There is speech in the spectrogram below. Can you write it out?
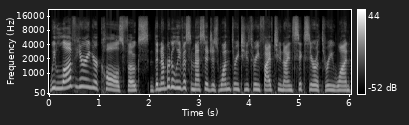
We love hearing your calls, folks. The number to leave us a message is 1 529 6031.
